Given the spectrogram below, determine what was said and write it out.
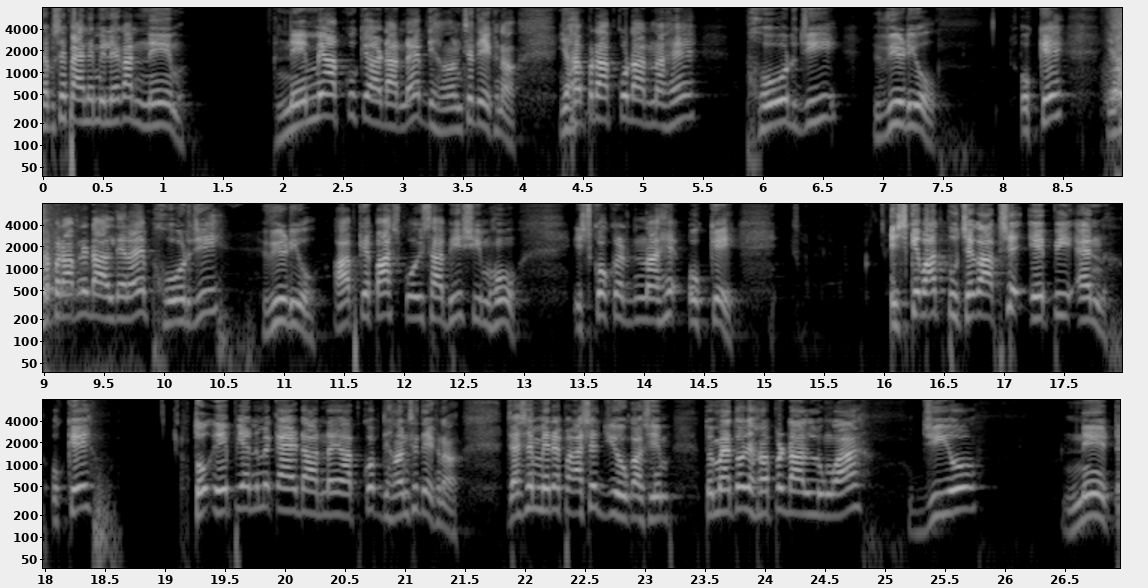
सबसे पहले मिलेगा नेम। नेम में आपको क्या डालना है? ध्यान से देखना। यहाँ पर आपको डालना है फोर वीडियो, ओके? यहाँ पर आपने डाल देना है फोर वीडियो, आपके पास कोई सा भी सिम हो, इसको करना है ओके। इसके बाद पूछेगा आपसे एपीएन ओके? तो एपीएन में क्या डालना है आपको? ध्यान से देखना। जैसे मेरे पास है जियो का सिम तो मैं तो यहाँ पर डाल लूँगा जियो नेट,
